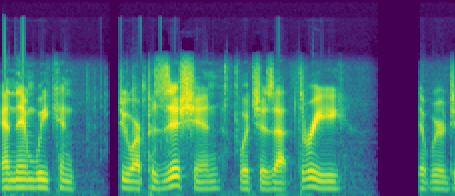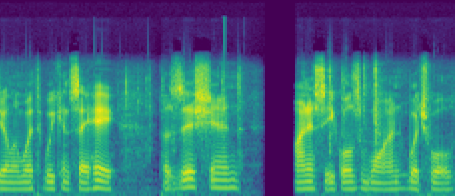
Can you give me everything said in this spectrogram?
And then we can do our position, which is at 3 that we're dealing with. We can say, hey, position minus equals 1, which will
